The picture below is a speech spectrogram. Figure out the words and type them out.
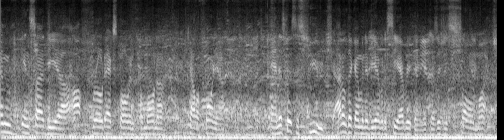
I'm inside the uh, Off-Road Expo in Pomona, California, and this place is huge. I don't think I'm going to be able to see everything because there's just so much.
